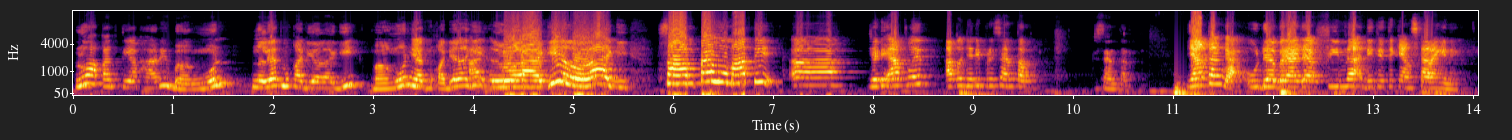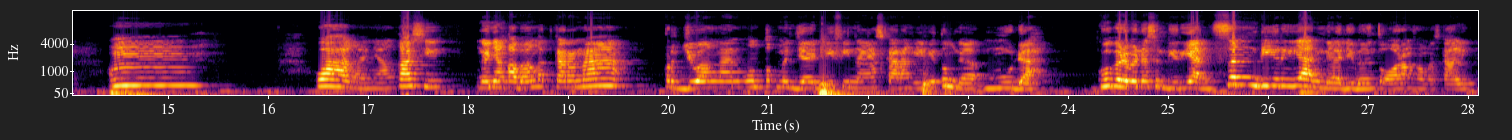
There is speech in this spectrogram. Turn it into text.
lu akan tiap hari bangun ngelihat muka dia lagi, bangun lihat muka dia lagi, Aduh. lu lagi, lu lagi, sampai lu mati. Eh, jadi atlet atau jadi presenter? Center. Nyangka nggak udah berada Vina di titik yang sekarang ini? Hmm, wah nggak nyangka sih, nggak nyangka banget karena perjuangan untuk menjadi Vina yang sekarang ini tuh nggak mudah. Gue bener-bener sendirian, sendirian nggak dibantu orang sama sekali.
